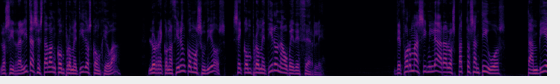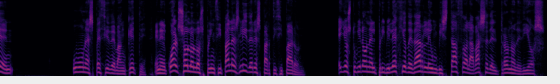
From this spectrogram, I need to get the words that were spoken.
Los israelitas estaban comprometidos con Jehová, lo reconocieron como su Dios, se comprometieron a obedecerle. De forma similar a los pactos antiguos, también hubo una especie de banquete en el cual solo los principales líderes participaron. Ellos tuvieron el privilegio de darle un vistazo a la base del trono de Dios.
